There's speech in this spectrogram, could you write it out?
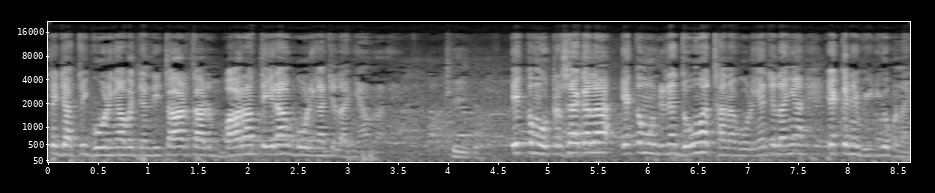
ਤੇ ਜਦ ਤੱਕ ਗੋਲੀਆਂ ਵੱਜਣ ਦੀ ਤਾੜ ਤਾੜ 12 13 ਗੋਲੀਆਂ ਚਲਾਈਆਂ ਉਹਨਾਂ ਨੇ। ਠੀਕ ਹੈ। ਇੱਕ ਮੋਟਰਸਾਈਕਲ ਆ ਇੱਕ ਮੁੰਡੇ ਨੇ ਦੋ ਹੱਥਾਂ ਨਾਲ ਗੋਲੀਆਂ ਚਲਾਈਆਂ ਇੱਕ ਨੇ ਵੀਡੀਓ ਬਣਾਈ।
